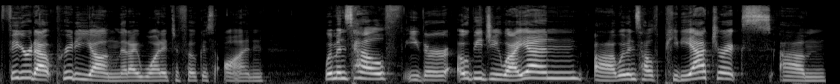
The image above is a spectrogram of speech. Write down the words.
figured out pretty young that I wanted to focus on women's health, either OBGYN, uh, women's health pediatrics, um,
